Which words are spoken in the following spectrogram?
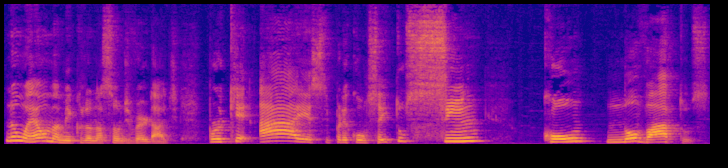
não é uma micronação de verdade, porque há esse preconceito sim com novatos.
